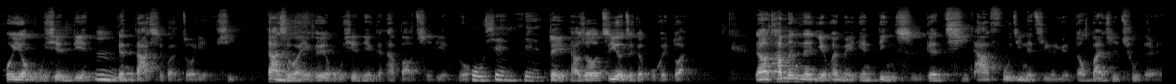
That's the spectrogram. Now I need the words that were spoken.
会用无线电嗯。跟大使馆做联系，大使馆也可以用无线电跟他保持联络。无线电，对，他说只有这个不会断。然后他们呢也会每天定时跟其他附近的几个远东办事处的人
